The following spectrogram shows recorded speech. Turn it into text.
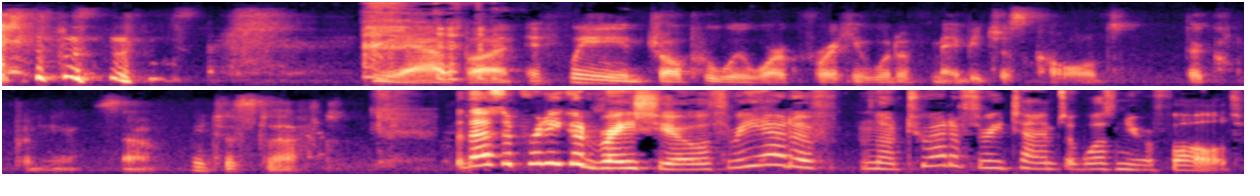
yeah, but if we drop who we work for, he would have maybe just called the company. So we just left. But that's a pretty good ratio. Three out of no, two out of three times it wasn't your fault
